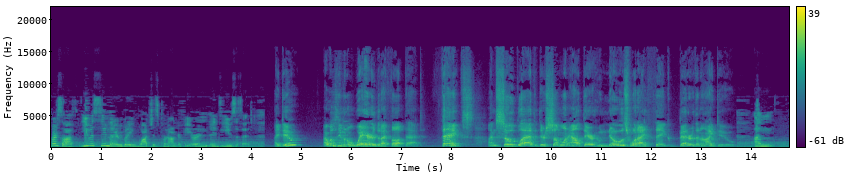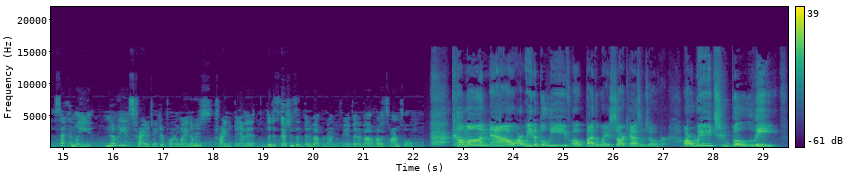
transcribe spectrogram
First off, you assume that everybody watches pornography or uses it. I do? I wasn't even aware that I thought that. Thanks! I'm so glad that there's someone out there who knows what I think better than I do. Um, secondly, nobody is trying to take your porn away. Nobody's trying to ban it. The discussions that have been about pornography have been about how it's harmful. Come on now. Are we to believe... Oh, by the way, sarcasm's over. Are we to believe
